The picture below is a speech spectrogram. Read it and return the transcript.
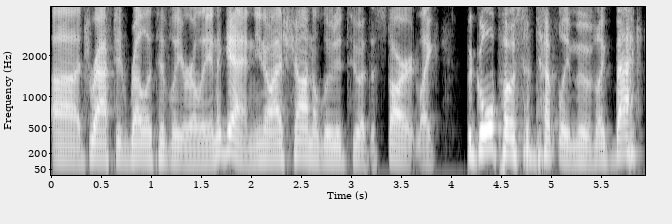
uh drafted relatively early. And again, you know, as Shawn alluded to at the start, like the goalposts have definitely moved. Like back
